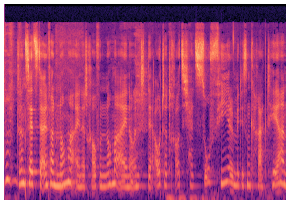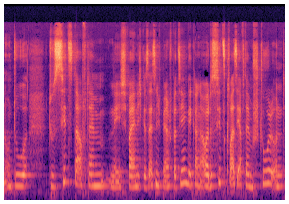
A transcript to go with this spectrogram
Dann setzt er einfach nochmal eine drauf und nochmal eine. Und der Autor traut sich halt so viel mit diesen Charakteren. Und du, du sitzt da auf deinem, nee, ich war ja nicht gesessen, ich bin ja spazieren gegangen, aber du sitzt quasi auf deinem Stuhl und,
